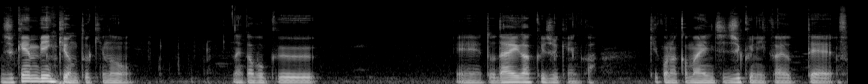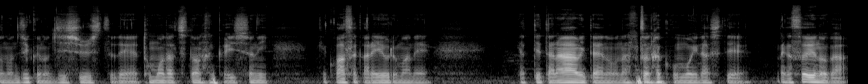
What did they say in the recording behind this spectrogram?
う受験勉強の時のなんか僕えっ、ー、と大学受験か結構なんか毎日塾に通ってその塾の自習室で友達となんか一緒に結構朝から夜までやってたなみたいのをなんとなく思い出してなんかそういうのが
